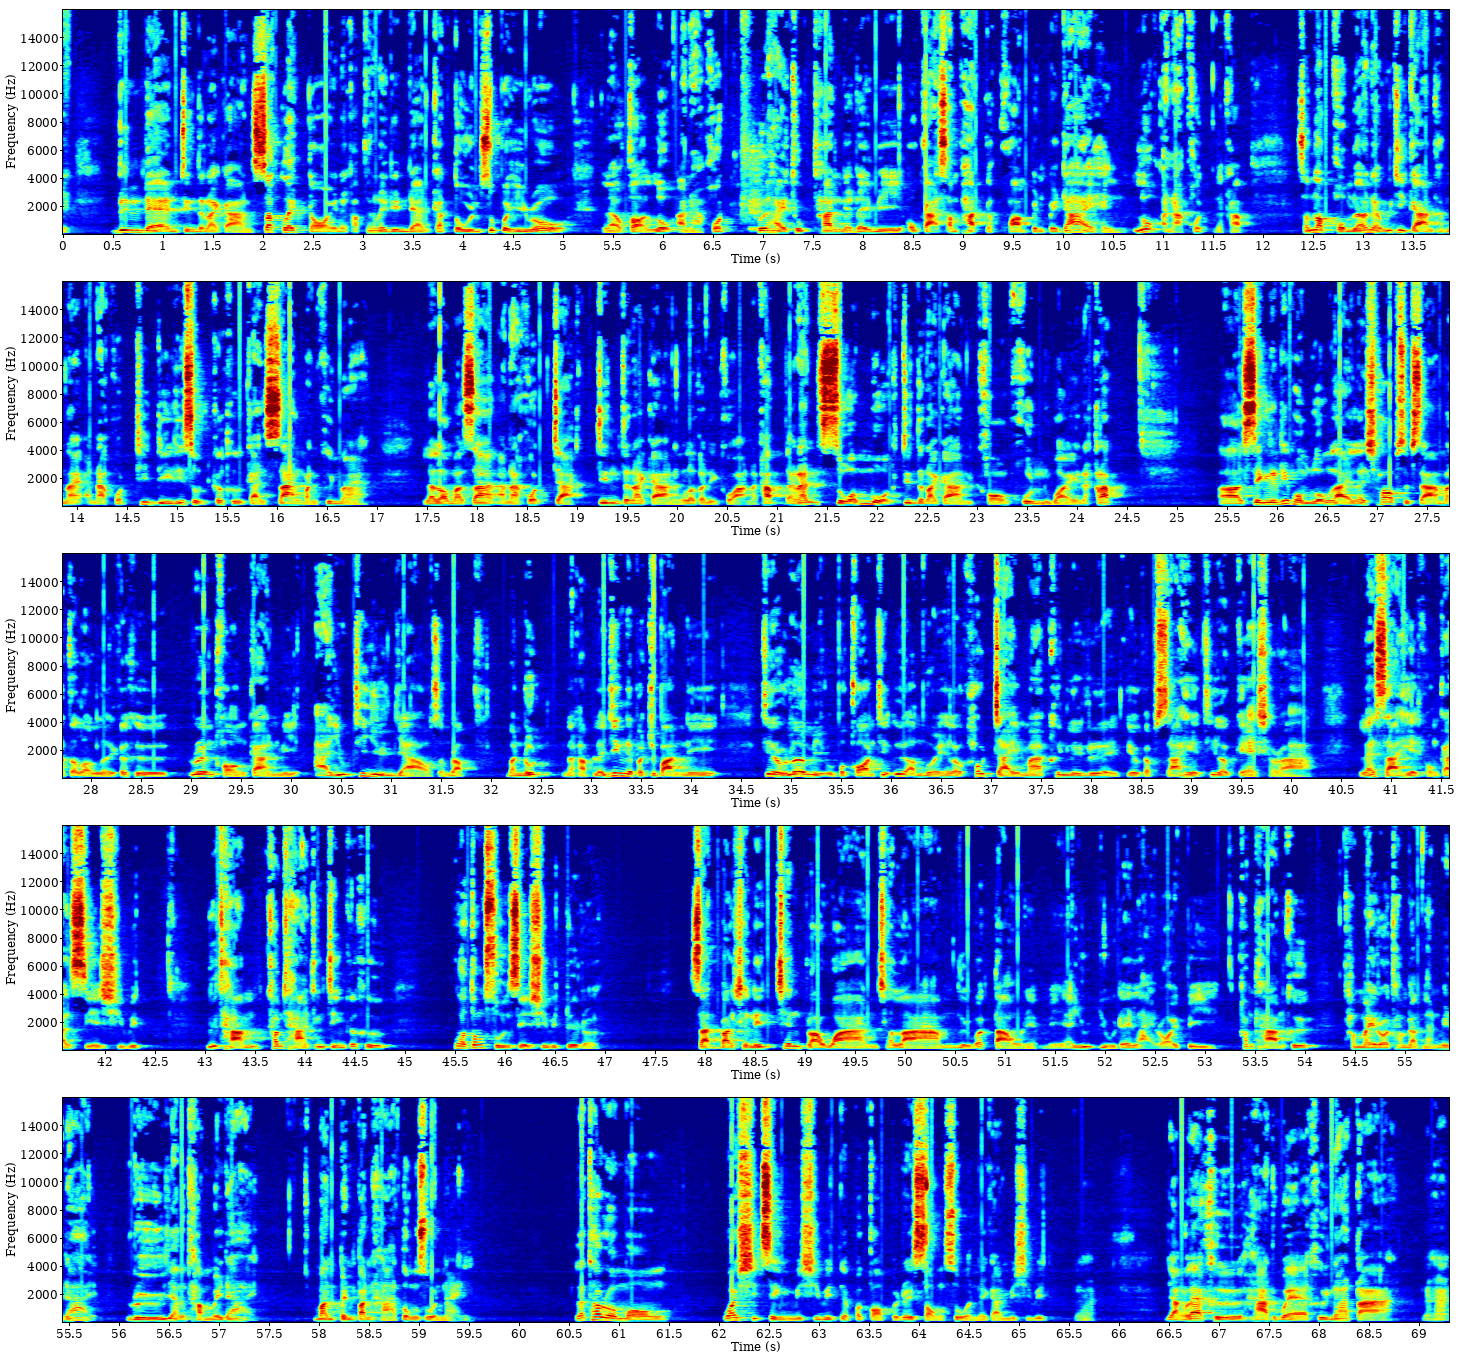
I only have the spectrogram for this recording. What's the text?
ดินแดนจินตนาการสักเล็กน้อยนะครับ ทั้งในดินแดนการ์ตูนซูเปอร์ฮีโร่แล้วก็โลกอนาคต เพื่อให้ทุกท่านเนี่ยได้มีโอกาสสัมผัสกับความเป็นไปได้แห่งโลกอนาคตนะครับ สำหรับผมแล้วเนี่ยวิธีการทำนายอนาคตที่ดีที่สุดก็คือการสร้างมันขึ้นมา แล้วเรามาสร้างอนาคตจากจินตนาการของเรากันดีกว่านะครับ ดังนั้นสวมหมวกจินตนาการของคุณไว้นะครับสิ่งหนึ่งที่ผมหลงไหลและชอบศึกษามาตลอดเลยก็คือ เรื่องของการมีอายุที่ยืนยาวสำหรับมนุษย์นะครับ และยิ่งในปัจจุบันนี้ที่เราเริ่มมีอุปกรณ์ที่เอื้ออำนวยให้เราเข้าใจมากขึ้นเรื่อยๆ เกี่ยวกับสาเหตุที่เราแก่ชรา และสาเหตุของการเสียชีวิต หรือถามคำถามจริง ๆ ก็คือ เราต้องสูญเสียชีวิตด้วยเหรอสัตว์บางชนิด เช่นปลาวานฉลาม หรือว่าเต่าเนี่ยมีอายุอยู่ได้หลายร้อยปีคำถามคือทำไมเราทำแบบนั้นไม่ได้ หรือยังทำไม่ได้ มันเป็นปัญหาตรงส่วนไหน และถ้าเรามองว่าสิ่งมีชีวิตเนี่ยประกอบไปด้วย 2 ส่วนในการมีชีวิตนะฮะอย่างแรกคือฮาร์ดแวร์คือหน้าตานะฮะ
